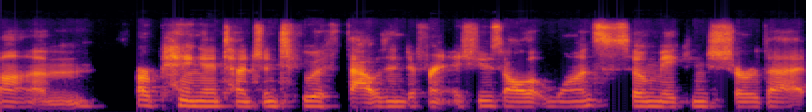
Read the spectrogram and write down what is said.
um, are paying attention to a thousand different issues all at once. So making sure that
